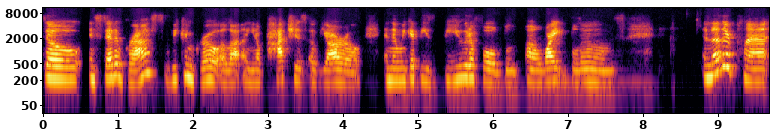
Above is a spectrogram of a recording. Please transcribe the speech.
So instead of grass, we can grow a lot, you know, patches of yarrow, and then we get these beautiful uh, white blooms. Another plant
